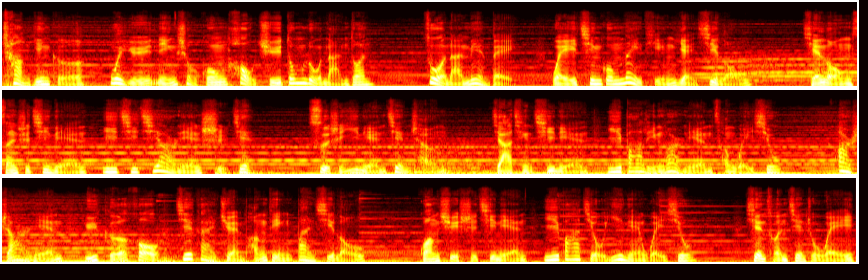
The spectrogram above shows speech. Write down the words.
畅音阁位于宁寿宫后区东路南端，坐南面北，为清宫内廷演戏楼。乾隆三十七年（一七七二年）始建，四十一年建成。嘉庆七年（一八零二年）曾维修，二十二年于阁后揭盖卷棚顶半戏楼。光绪十七年（一八九一年）维修，现存建筑为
